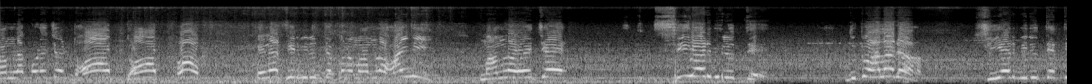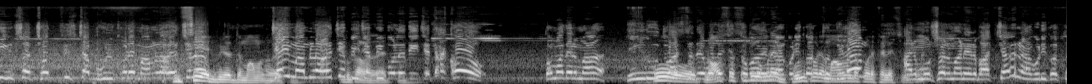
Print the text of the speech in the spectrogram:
মামলা করেছে ঢপ ঢপ ঢপ। এনআরসির বিরুদ্ধে কোনো মামলা হয়নি। মামলা হয়েছে সি এর বিরুদ্ধে। দুটো আলাদা। সি এর বিরুদ্ধে তিনশো ছত্রিশটা ভুল করে মামলা মামলা যেই মামলা হয়েছে বিজেপি বলে দিয়েছে দেখো তোমাদের মা হিন্দু উদ্বাস্তুদের দিলাম আর মুসলমানের বাচ্চারা নাগরিকত্ব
